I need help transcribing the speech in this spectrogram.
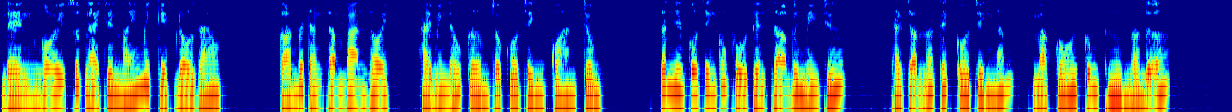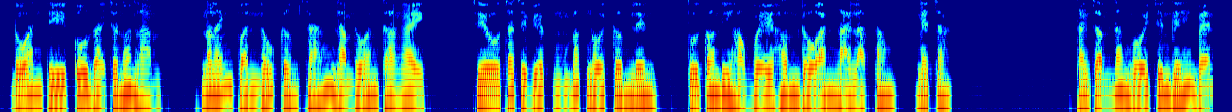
nên ngồi suốt ngày trên máy mới kịp đồ giao. Còn với thằng chậm bàn rồi, hay mình nấu cơm cho cô Trinh quan trung. Tất nhiên cô Trinh cũng phụ tiền trợ với mình chứ. Thằng chậm nó thích cô Trinh lắm, mà cô cũng thương nó nữa. Đồ ăn thì cô dạy cho nó làm. Nó lánh phần nấu cơm sáng làm đồ ăn cả ngày. Chiều cha chỉ việc bắt nồi cơm lên, tụi con đi học về hâm đồ ăn lại là xong, nghe cha? Thằng chậm đang ngồi trên ghế bèn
